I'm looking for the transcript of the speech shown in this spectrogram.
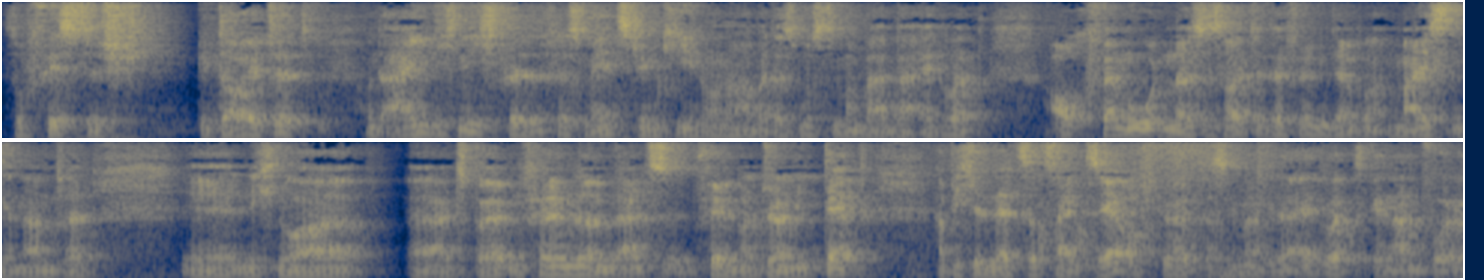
sophistisch gedeutet und eigentlich nicht für, fürs Mainstream-Kino. Ne? Aber das musste man bei, bei Edward auch vermuten. Das ist heute der Film, der am meisten genannt wird. Äh, nicht nur äh, als Burton-Film, sondern als Film von Johnny Depp habe ich in letzter Zeit sehr oft gehört, dass immer wieder Edward genannt wurde.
